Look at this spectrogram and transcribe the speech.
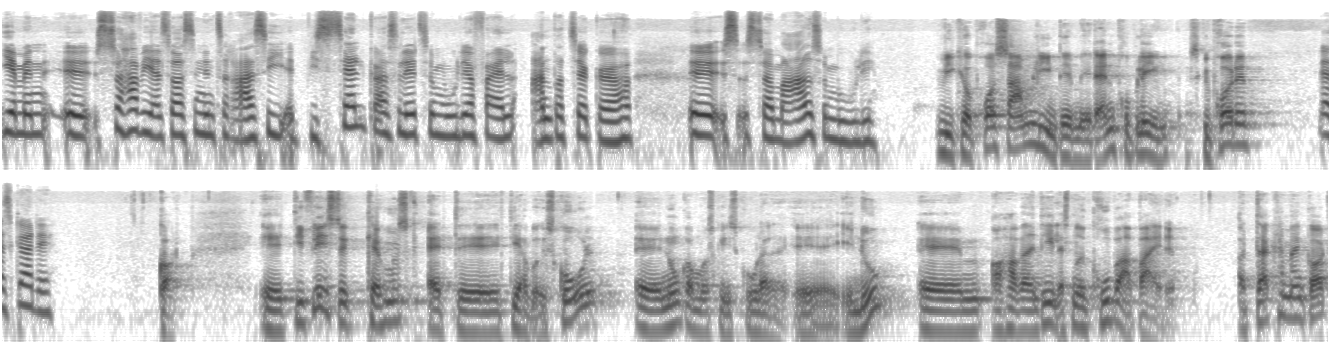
jamen øh, så har vi altså også en interesse i, at vi selv gør så lidt som muligt, og får alle andre til at gøre øh, så, så meget som muligt. Vi kan jo prøve at sammenligne det med et andet problem. Skal vi prøve det? Lad os gøre det. Godt. Øh, de fleste kan huske, at øh, de har gået i skole. Øh, nogle går måske i skole endnu, og har været en del af sådan noget gruppearbejde. Og der kan man godt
